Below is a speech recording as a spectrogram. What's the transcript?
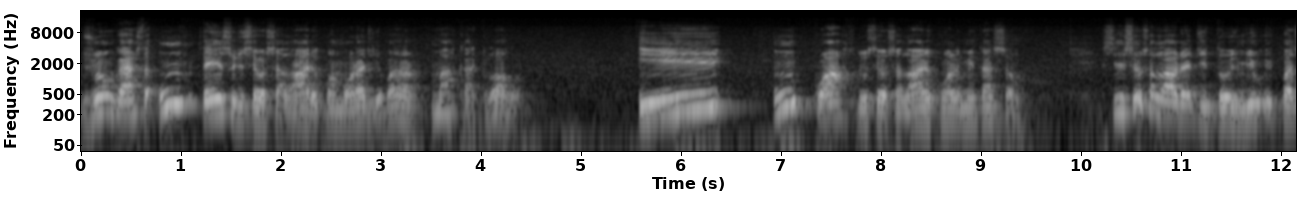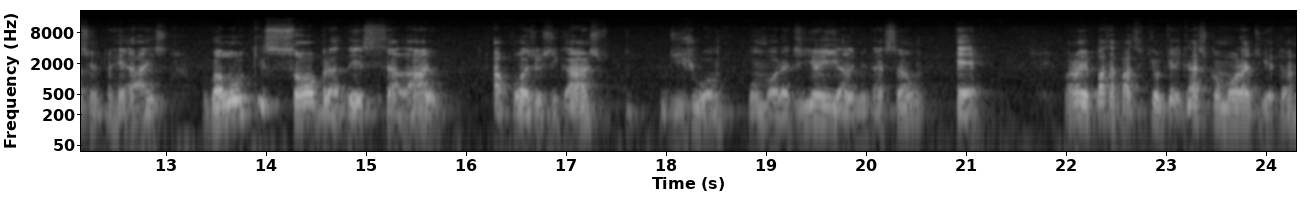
João gasta um terço de seu salário com a moradia. Bora marcar aqui logo. E um quarto do seu salário com alimentação. Se seu salário é de R$ 2.400, o valor que sobra desse salário após os gastos de João com moradia e alimentação é. Para ver passo a passo aqui, o que ele gasta com moradia, tá?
